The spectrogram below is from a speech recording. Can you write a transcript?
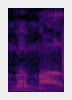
Với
